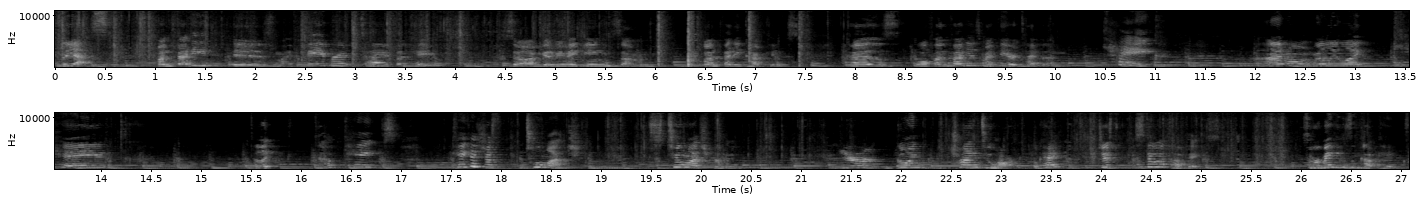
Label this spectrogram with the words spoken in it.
So yes, funfetti is my favorite type of cake. So I'm going to be making some funfetti cupcakes. Because, well, funfetti is my favorite type of cake, I don't really like cake. I like cupcakes. Cake is just too much. It's too much for me. You're going, trying too hard, okay? Just stick with cupcakes. So we're making some cupcakes.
